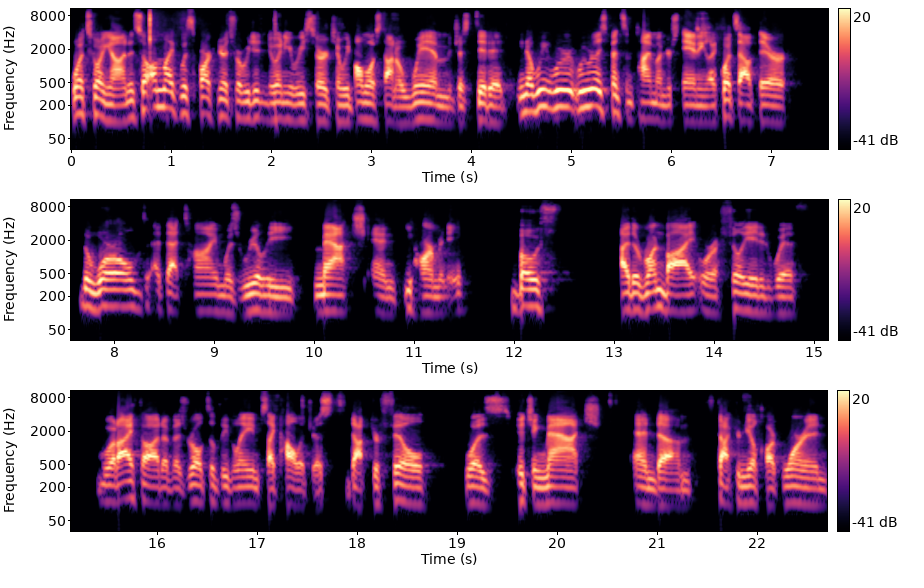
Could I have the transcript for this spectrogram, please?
what's going on. And so, unlike with Spark Notes, where we didn't do any research and we almost on a whim just did it, you know, we we really spent some time understanding like what's out there. The world at that time was really Match and eHarmony, both either run by or affiliated with what I thought of as relatively lame psychologists. Dr. Phil was pitching Match, and um, Dr. Neil Clark Warren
